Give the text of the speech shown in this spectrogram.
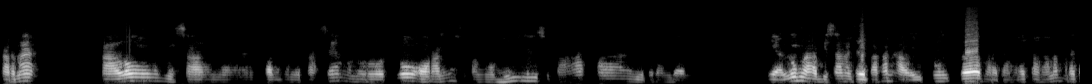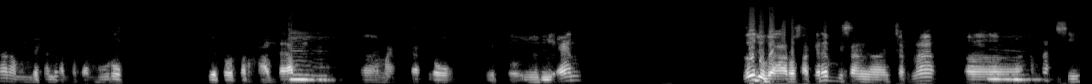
Karena kalau misalnya komunitasnya menurut lu orangnya suka ngebully, suka apa gitu kan dan ya lu nggak bisa menceritakan hal itu ke mereka-mereka karena mereka akan memberikan dampak yang buruk gitu terhadap Hmm. eh, mindset lo gitu. In the end, lu juga harus akhirnya bisa ngecerna eh, Hmm. apa sih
